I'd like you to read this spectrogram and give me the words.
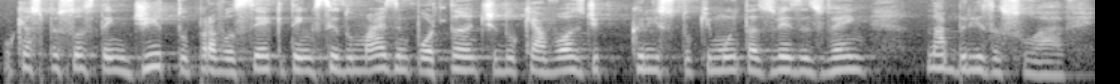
O que as pessoas têm dito para você que tem sido mais importante do que a voz de Cristo, que muitas vezes vem na brisa suave.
